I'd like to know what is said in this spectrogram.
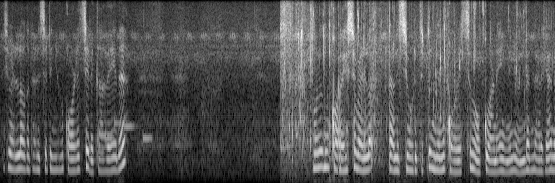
പക്ഷേ വെള്ളമൊക്കെ തളിച്ചിട്ട് ഇനി ഒന്ന് കുഴച്ചെടുക്കാവേ ഇത് നമ്മളൊന്ന് കുറേശ്ശെ വെള്ളം തളിച്ച് കൊടുത്തിട്ട് ഇനി ഒന്ന് കുഴച്ച് നോക്കുവാണേ എങ്ങനെയുണ്ടെന്ന് അറിയാൻ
